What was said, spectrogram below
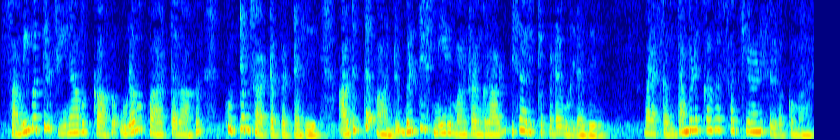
சமீபத்தில் சீனாவுக்காக உளவு பார்த்ததாக குற்றம் சாட்டப்பட்டது. அடுத்த ஆண்டு பிரிட்டிஷ் நீதிமன்றங்களால் விசாரிக்கப்பட உள்ளது. வணக்கம். தமிழுக்காக சத்யராணி செல்வகுமார்.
